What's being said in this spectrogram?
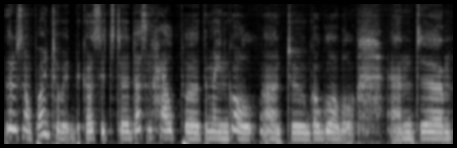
there's no point to it because it uh, doesn't help uh, the main goal uh, to go global. And um,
